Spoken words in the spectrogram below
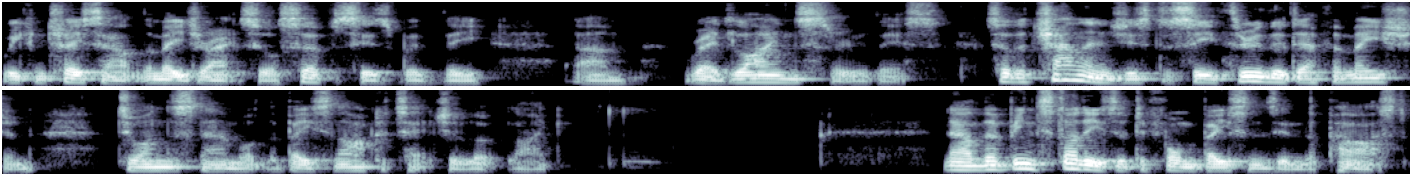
We can trace out the major axial surfaces with the um, red lines through this. So the challenge is to see through the deformation to understand what the basin architecture looked like. Now, there have been studies of deformed basins in the past.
